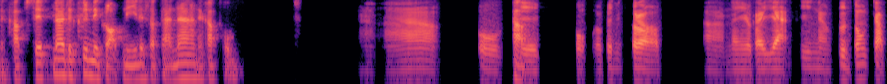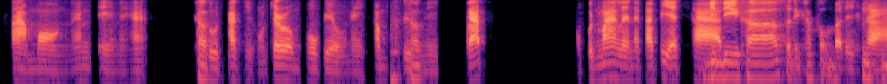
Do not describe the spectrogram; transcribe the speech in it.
นะครับเซ็ตน่าจะขึ้นในกรอบนี้ในสัปดาห์หน้านะครับผมอ่าโอครัเคบผมก็เป็นกรอบอ่าในระยะที่นักลงทุนต้องจับตามองนั่นเองนะฮะครับดูท่าทีของเจอโรมโพเวลในค่ำคืนครับนี้ครับ ขอบคุณมากเลยนะครับพี่เอ็ดครับยินดีครับ สวัสดีครับผม สวัสดีครั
